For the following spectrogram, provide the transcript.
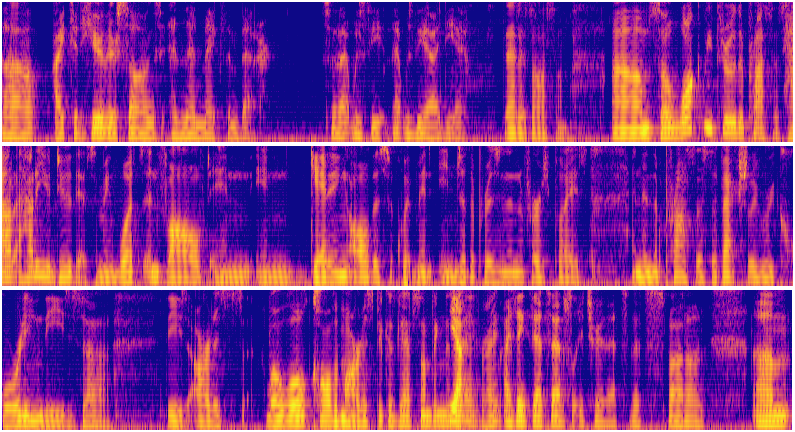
uh, I could hear their songs and then make them better. So that was the that was the idea. That is awesome. Um, so walk me through the process. How, how do you do this? I mean, what's involved in in getting all this equipment into the prison in the first place, and then the process of actually recording these uh, these artists? Well, we'll call them artists because they have something to yeah, say, right? I think that's absolutely true. That's that's spot on. Um,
